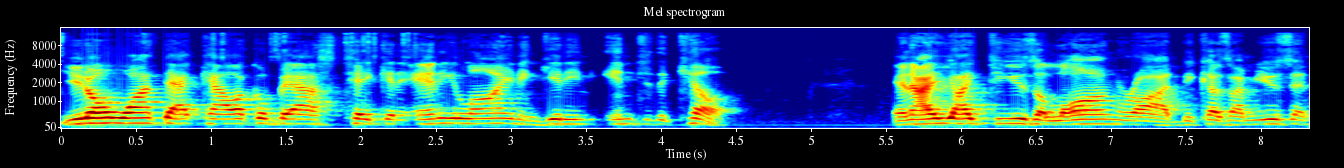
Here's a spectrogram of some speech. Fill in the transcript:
You don't want that calico bass taking any line and getting into the kelp. And I like to use a long rod because I'm using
